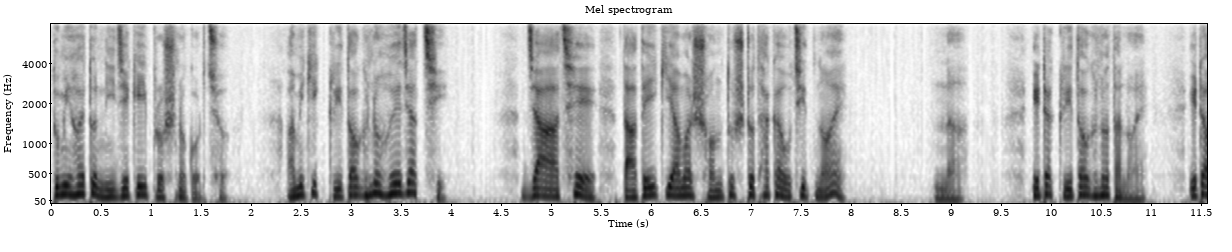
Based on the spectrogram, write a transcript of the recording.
তুমি হয়তো নিজেকেই প্রশ্ন করছ, আমি কি কৃতঘ্ন হয়ে যাচ্ছি? যা আছে তাতেই কি আমার সন্তুষ্ট থাকা উচিত নয়? না, এটা কৃতঘ্নতা নয়, এটা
